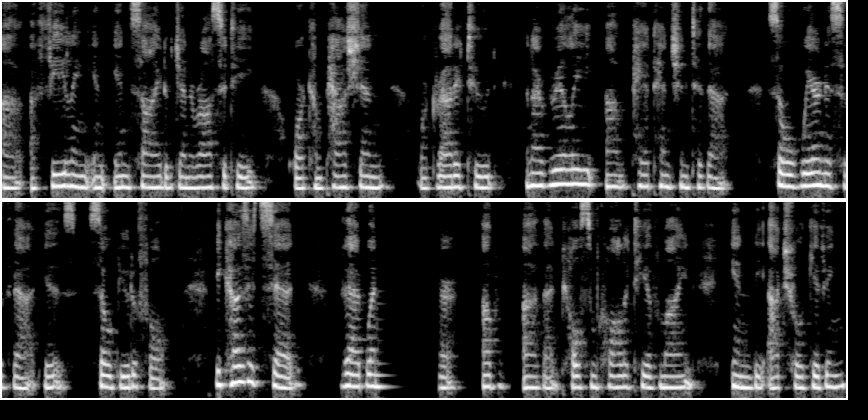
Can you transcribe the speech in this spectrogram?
uh, a feeling in, inside of generosity or compassion or gratitude. And I really um, pay attention to that. So, awareness of that is so beautiful because it said that when of uh, that wholesome quality of mind in the actual giving,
